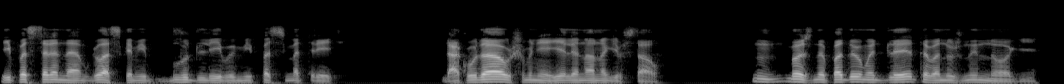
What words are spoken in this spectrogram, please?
и по сторонам глазками блудливыми посмотреть. Да куда уж мне, еле на ноги встал. Можно подумать, для этого нужны ноги.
